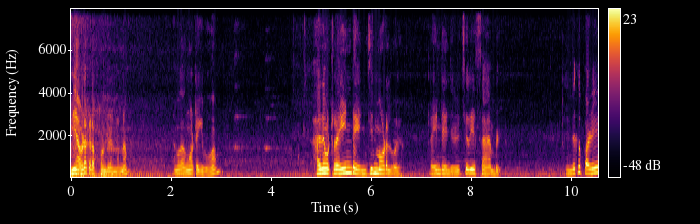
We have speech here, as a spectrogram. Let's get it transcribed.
ഇനി അവിടെ കിടപ്പുണ്ട് രണ്ടെണ്ണം. നമുക്ക് അങ്ങോട്ടേക്ക് പോകാം അത് ട്രെയിനിന്റെ എൻജിൻ മോഡൽ പോലെ. ട്രെയിനിന്റെ എൻജിൻ ഒരു ചെറിയ സാമ്പിൾ. ഇതൊക്കെ പഴയ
